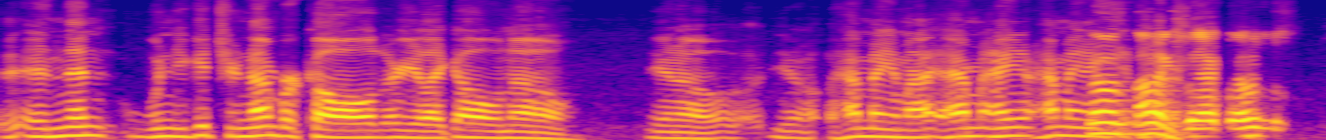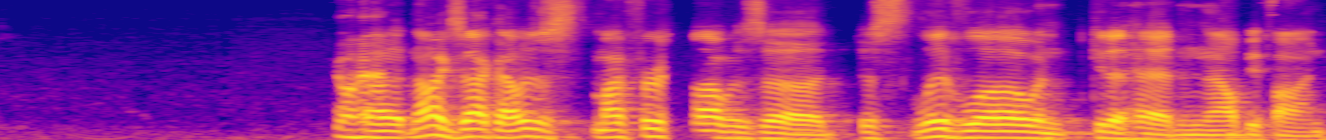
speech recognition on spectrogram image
And then when you get your number called, are you like, oh no, you know, you know, how many am I? How many? How many? No, not exactly. I was just. Go ahead. Uh, not exactly. I was just my first thought was uh just live low and get ahead, and I'll be fine.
